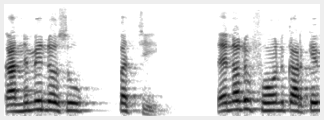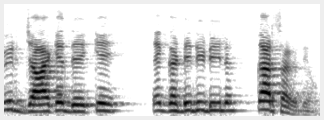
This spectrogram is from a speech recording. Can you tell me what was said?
91925 ਤੇ ਇਹਨਾਂ ਨੂੰ ਫੋਨ ਕਰਕੇ ਵੀਰ ਜਾ ਕੇ ਦੇਖ ਕੇ ਤੇ ਗੱਡੀ ਦੀ ਡੀਲ ਕਰ ਸਕਦੇ ਹੋ।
